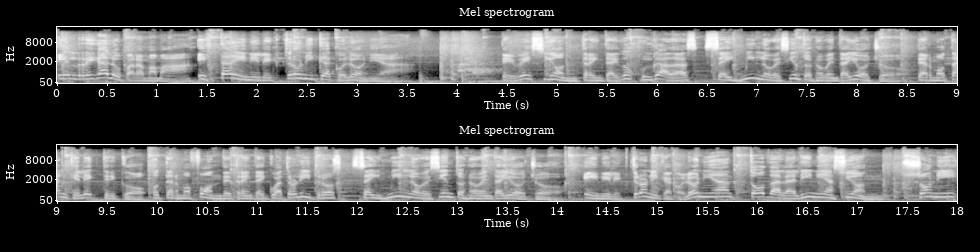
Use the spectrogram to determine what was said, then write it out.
El regalo para mamá está en Electrónica Colonia. TV Sion 32 pulgadas 6.998. Termotanque eléctrico o termofón de 34 litros 6.998. En Electrónica Colonia toda la alineación Sony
